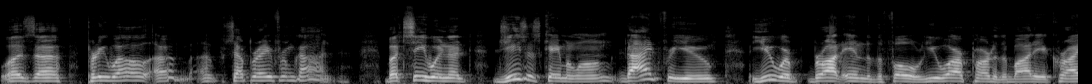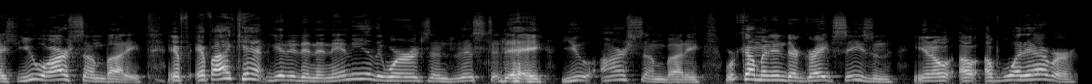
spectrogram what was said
was uh, pretty well uh, uh separated from God. But see, when uh, Jesus came along, died for you, you were brought into the fold. You are part of the body of Christ. You are somebody. If, if I can't get it in, in any of the words in this today, you are somebody. We're coming into a great season, you know, of, of whatever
